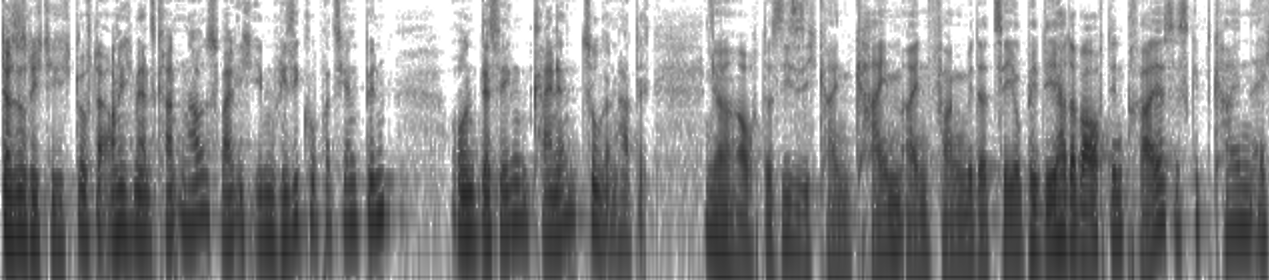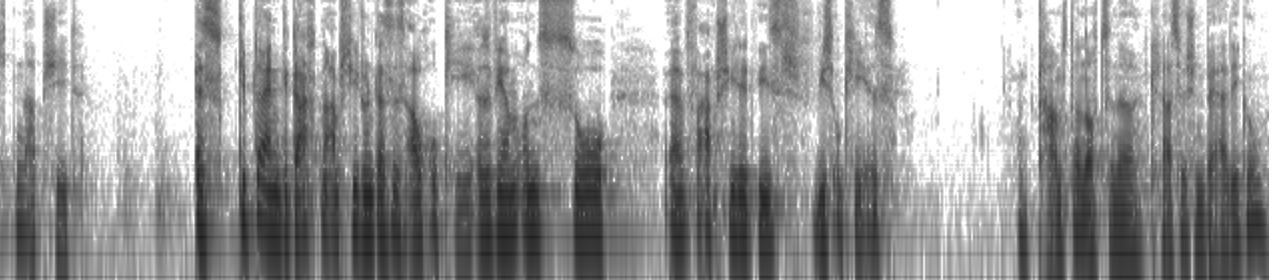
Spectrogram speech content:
Das ist richtig. Ich durfte auch nicht mehr ins Krankenhaus, weil ich eben Risikopatient bin und deswegen keinen Zugang hatte. Ja, auch, dass Sie sich keinen Keim einfangen mit der COPD, hat aber auch den Preis, es gibt keinen echten Abschied. Es gibt einen gedachten Abschied und das ist auch okay. Also wir haben uns so äh, verabschiedet, wie es okay ist. Und kam es dann noch zu einer klassischen Beerdigung?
